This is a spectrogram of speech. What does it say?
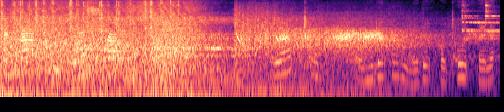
เป็นหน้าที่ของเราแล้วเอาไม่ได้ข้าหัวด้วยขอโทษไปแล้ว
